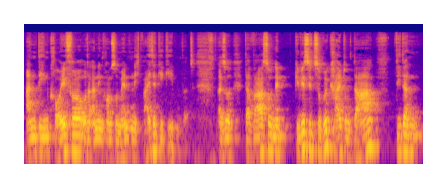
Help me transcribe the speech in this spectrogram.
an den Käufer oder an den Konsumenten nicht weitergegeben wird. Also da war so eine gewisse Zurückhaltung da, die dann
